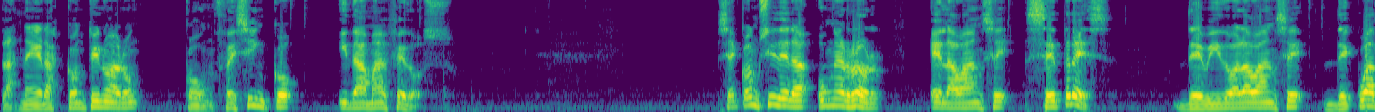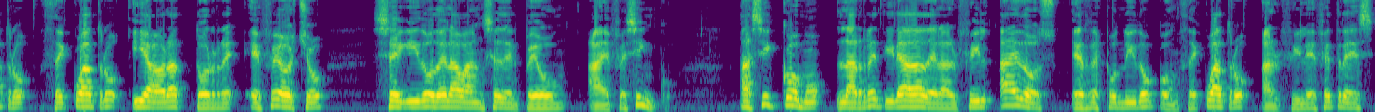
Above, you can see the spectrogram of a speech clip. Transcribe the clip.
Las negras continuaron con C5 y dama F2. Se considera un error el avance C3 debido al avance D4, C4 y ahora torre F8 seguido del avance del peón a F5, así como la retirada del alfil a E2 es respondido con C4, alfil F3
